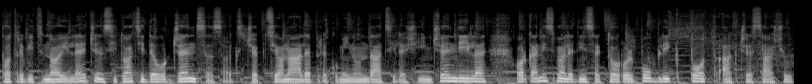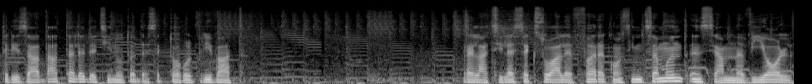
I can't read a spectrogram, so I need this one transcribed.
Potrivit noi legi, în situații de urgență sau excepționale, precum inundațiile și incendiile, organismele din sectorul public pot accesa și utiliza datele deținute de sectorul privat. Relațiile sexuale fără consimțământ înseamnă viol.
